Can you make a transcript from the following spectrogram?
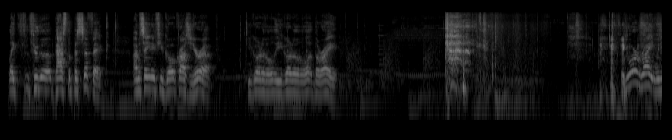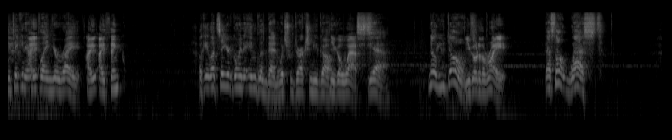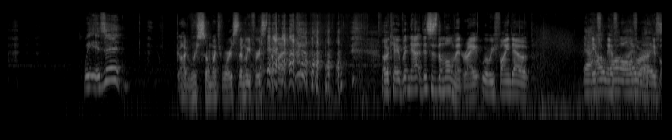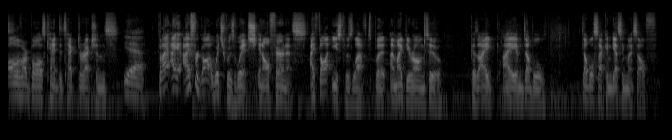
like th- through the past the Pacific. I'm saying if you go across Europe, you go to the you go to the, the right. Think You're right. When you take an I- airplane, you're right. I, I think Okay, let's say you're going to England then. Which direction you go? you go west. Yeah. No, you don't. You go to the right. That's not west. Wait, is it? God, we're so much worse than we first thought. okay, but now this is the moment, right, where we find out Yeah, if, if all I of our if all of our balls can't detect directions. Yeah. But I, I I forgot which was which. In all fairness, I thought east was left, but I might be wrong too, because I I am double double second guessing myself.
